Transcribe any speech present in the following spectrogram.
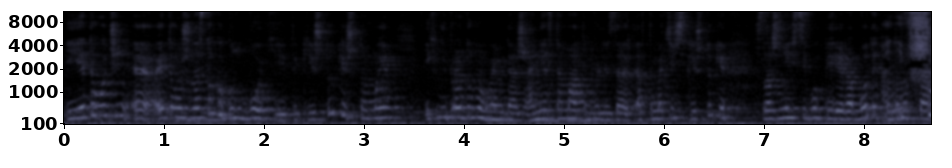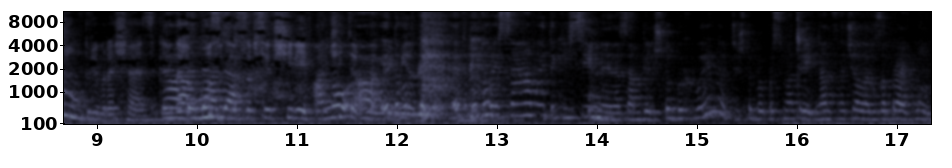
И это очень, э, это уже настолько глубокие такие штуки, что мы их не продумываем даже. Они автоматом вылезают. Автоматические штуки сложнее всего переработать. Они в что шум превращаются, Да, когда да, да, музыку да. со всех щелей оно, включить а, это, вот, это которые самые такие сильные, на самом деле. Чтобы их вынуть и чтобы посмотреть, надо сначала разобрать, ну,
